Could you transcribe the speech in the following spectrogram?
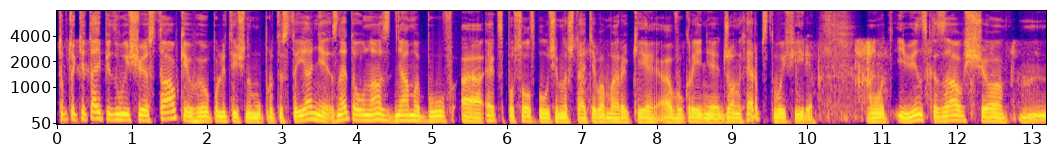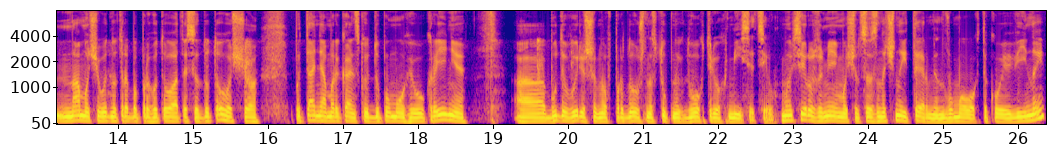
Тобто Китай підвищує ставки в геополітичному протистоянні. Знаєте, у нас днями був екс-посол Сполучених Штатів Америки в Україні Джон Гербст в ефірі. От і він сказав, що нам очевидно треба приготуватися до того, що питання американської допомоги Україні буде вирішено впродовж наступних двох-трьох місяців. Ми всі розуміємо, що це значний термін в умовах такої війни.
